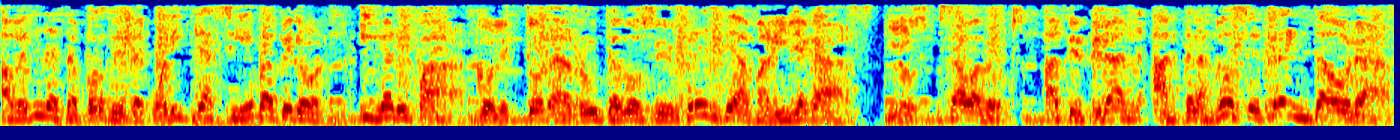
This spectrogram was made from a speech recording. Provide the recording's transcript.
Avenida Tapor de Tacuarí, casi Eva Perón y Garupá, colectora Ruta 12 frente a Amarilla Gas. Los sábados atenderán hasta las 12.30 horas.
